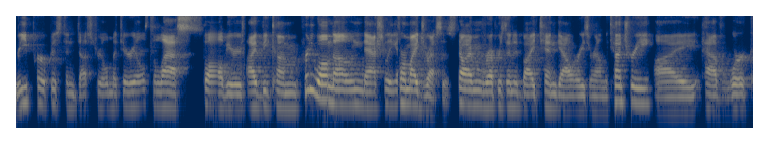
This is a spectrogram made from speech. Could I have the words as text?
repurposed industrial materials. The last 12 years, I've become pretty well known nationally for my dresses. I'm represented by 10 galleries around the country. I have work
